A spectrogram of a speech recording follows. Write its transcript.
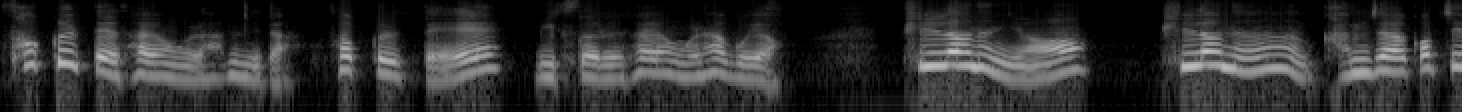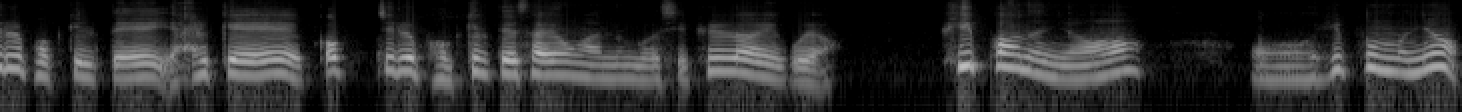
섞을 때 사용을 합니다. 섞을 때 믹서를 사용을 하고요. 필러는요. 필러는 감자 껍질을 벗길 때 얇게 껍질을 벗길 때 사용하는 것이 필러이고요. 휘퍼는요. 어, 휘품은요.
